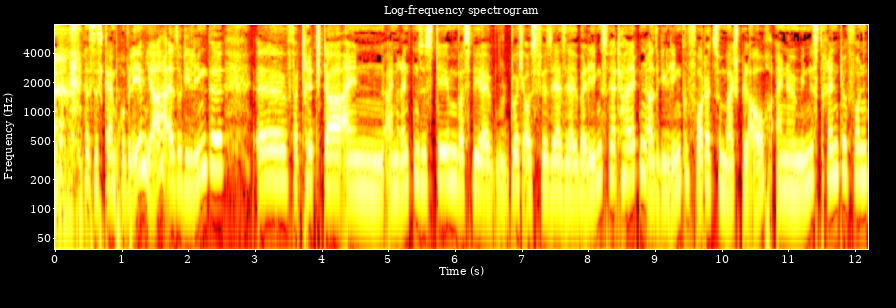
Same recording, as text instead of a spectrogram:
das ist kein Problem, ja. Also die Linke äh, vertritt da ein, ein Rentensystem, was wir durchaus für sehr, sehr überlegenswert halten. Also die Linke fordert zum Beispiel auch eine Mindestrente von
